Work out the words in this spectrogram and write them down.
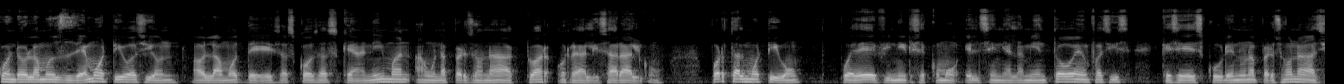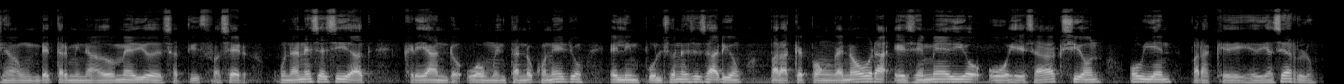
Cuando hablamos de motivación, hablamos de esas cosas que animan a una persona a actuar o realizar algo. Por tal motivo, puede definirse como el señalamiento o énfasis que se descubre en una persona hacia un determinado medio de satisfacer una necesidad, creando o aumentando con ello el impulso necesario para que ponga en obra ese medio o esa acción o bien para que deje de hacerlo.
